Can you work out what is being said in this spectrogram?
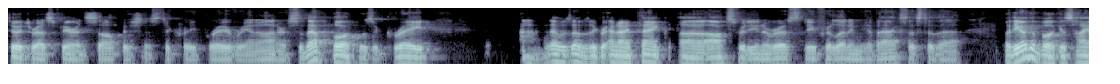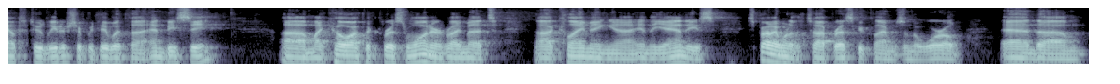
to address fear and selfishness to create bravery and honor. So that book was a great. That was that was a great, and I thank uh, Oxford University for letting me have access to that. But the other book is High Altitude Leadership we did with uh, NBC. Uh, my co-author Chris Warner, who I met uh, climbing uh, in the Andes, he's probably one of the top rescue climbers in the world, and um,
